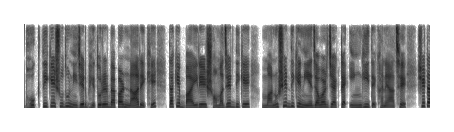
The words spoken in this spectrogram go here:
ভক্তিকে শুধু নিজের ভেতরের ব্যাপার না রেখে তাকে বাইরে সমাজের দিকে মানুষের দিকে নিয়ে যাওয়ার যে একটা ইঙ্গিত এখানে আছে সেটা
